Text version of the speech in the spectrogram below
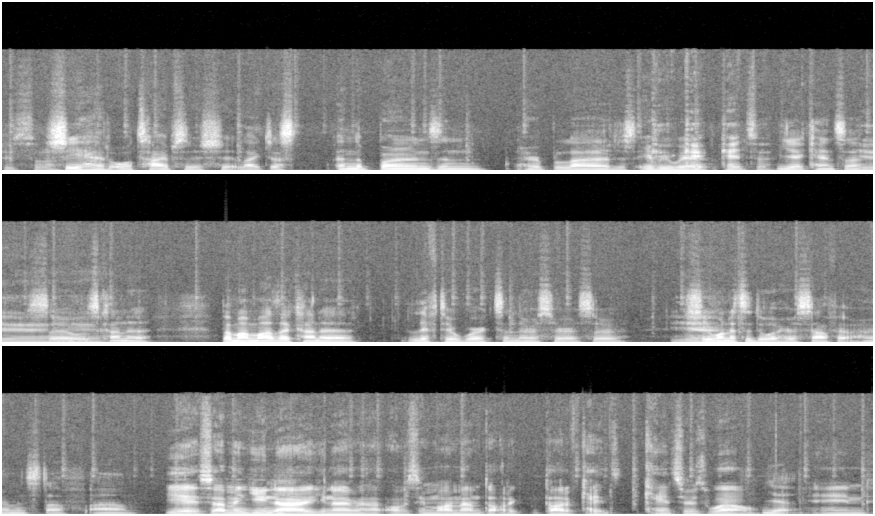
She's sort of she had all types of shit, like just in the bones and her blood, just everywhere. ca- cancer. yeah, cancer. Yeah, so it was kind of, but my mother kind of left her work to nurse her, so Yeah. she wanted to do it herself at home and stuff. Um, Yes, I mean, you Yeah. know, you know, obviously my mum died of, died of can- cancer as well. yeah, And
